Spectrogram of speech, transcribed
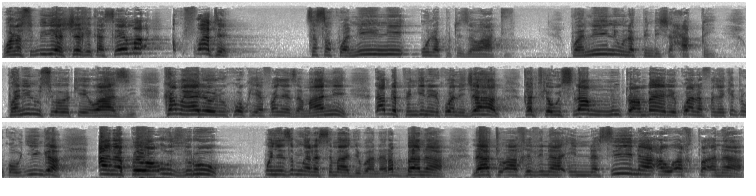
Wanasubiria shekhe kasema akufuate. Sasa kwa nini unapoteza watu? Kwa nini unapindisha haki? Kwa nini usiwawekee wazi? Kama yale walikuwa kuyafanya zamani labda pengine ilikuwa ni jahal. Katika uislamu mtu ambaye aliyekuwa anafanya kitu kwa ujinga anapewa udhuru. Mwenyezimungu anasemaje bwana? Rabbana la tuakhidhna in nasina au akhtana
